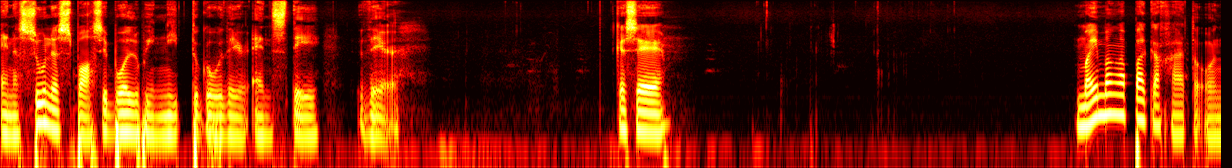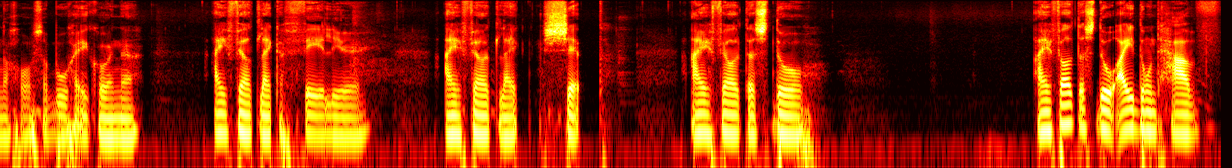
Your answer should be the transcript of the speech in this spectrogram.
And as soon as possible, we need to go there and stay there. Kasi, may mga pagkakataon ako sa buhay ko na I felt like a failure. I felt like shit. I felt as though I felt as though I don't have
